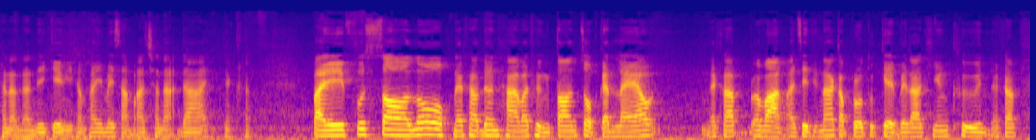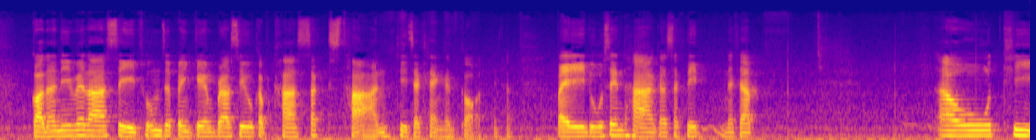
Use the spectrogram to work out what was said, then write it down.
ขนาดนั้นในเกมนี้ทำให้ไม่สามารถชนะได้นะครับ ไปฟุตซอลโลกนะครับ เดินทางมาถึงตอนจบกันแล้วนะครับ ระหว่างอาร์เจนตินากับโปรตุเกสเวลาเที่ยงคืนนะครับ ก่อนหน้านี้เวลา4ี่ทุ่มจะเป็นเกมบราซิลกับคาซัคสถานที่จะแข่งกันก่อนนะครับ ไปดูเส้นทางกันสักนิดนะครับ เอาที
